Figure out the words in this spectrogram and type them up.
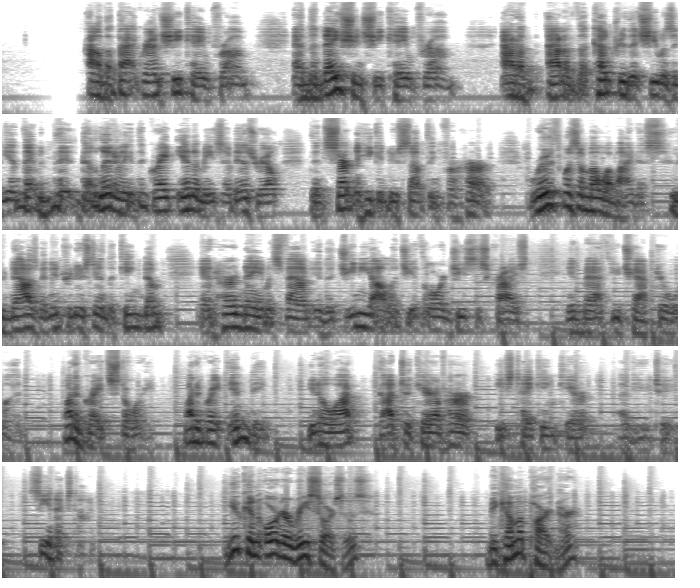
of the background she came from and the nation she came from, out of out of the country that she was again, the, literally the great enemies of Israel, then certainly he could do something for her. Ruth was a Moabitess who now has been introduced into the kingdom, and her name is found in the genealogy of the Lord Jesus Christ in Matthew chapter one. What a great story! What a great ending! You know what? God took care of her. He's taking care of you too. See you next time. You can order resources, become a partner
